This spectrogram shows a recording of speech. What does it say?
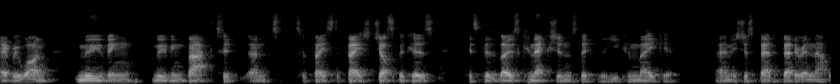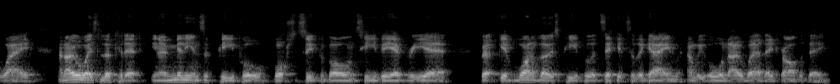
everyone moving moving back to um, and to face to face just because it's those connections that, that you can make it and it's just better, better in that way. And I always look at it, you know, millions of people watch the Super Bowl on TV every year, but give one of those people a ticket to the game and we all know where they'd rather be.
